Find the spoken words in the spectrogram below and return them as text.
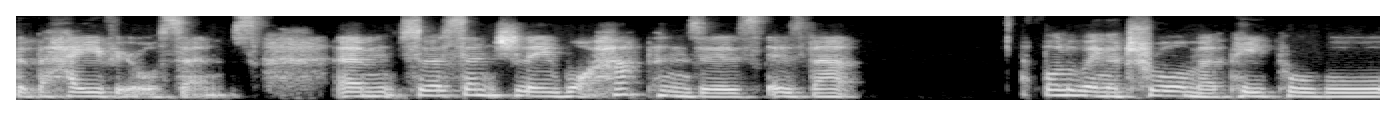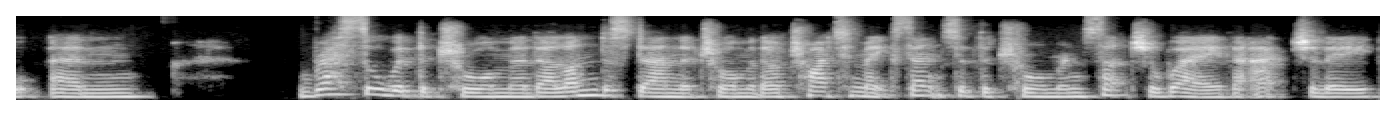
the behavioral sense. Um, so essentially, what happens is is that following a trauma, people will um, wrestle with the trauma, they'll understand the trauma, they'll try to make sense of the trauma in such a way that actually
